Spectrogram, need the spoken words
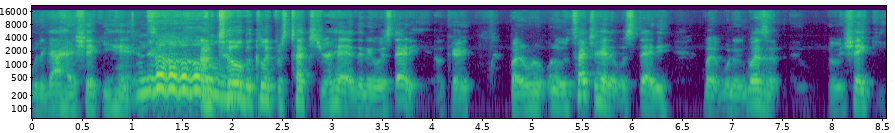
and the guy had shaky hands. No. Until the clippers touched your head, then it was steady. Okay, but when, when it was touching your head, it was steady. But when it wasn't, it was shaky.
